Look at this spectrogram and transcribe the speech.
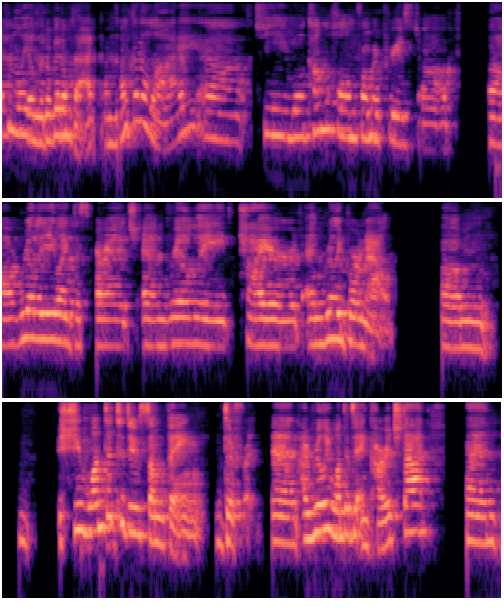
definitely a little bit of that. I'm not gonna lie. Uh, she will come home from her previous job, uh, really like discouraged and really tired and really burned out. Um, she wanted to do something different, and I really wanted to encourage that. And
